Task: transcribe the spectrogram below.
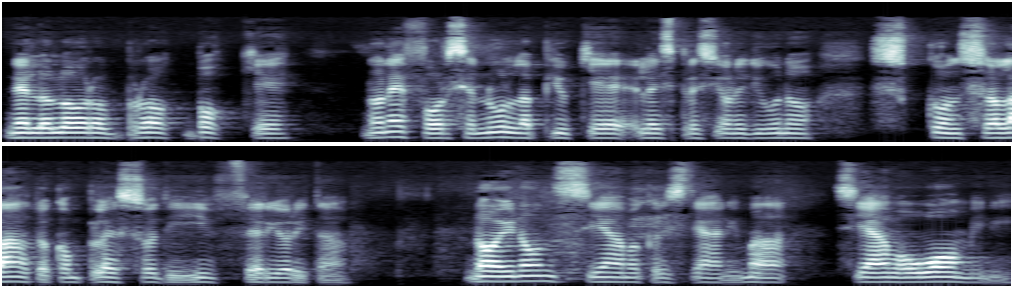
nelle loro bro- bocche non è forse nulla più che l'espressione di uno sconsolato complesso di inferiorità. Noi non siamo cristiani, ma siamo uomini.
